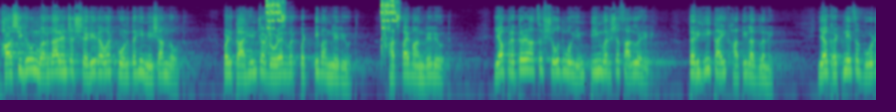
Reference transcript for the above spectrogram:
फाशी घेऊन मरणाऱ्यांच्या शरीरावर कोणतंही निशाण नव्हतं. पण काहींच्या डोळ्यांवर पट्टी बांधलेली होती. हातपाय बांधलेले होते. या प्रकरणाचं शोध मोहीम तीन वर्ष चालू राहिली. तरीही काही हाती लागलं नाही. या घटनेचं गोड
